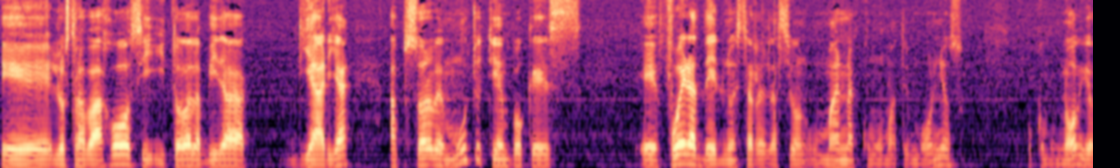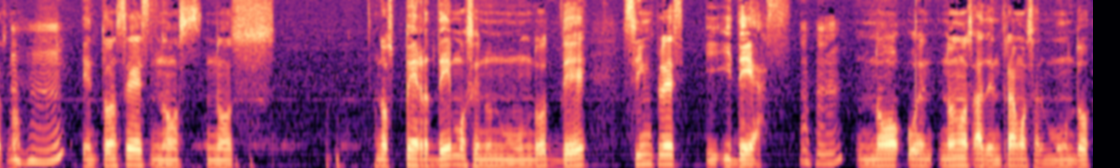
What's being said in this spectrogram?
eh, los trabajos y, y toda la vida diaria absorbe mucho tiempo que es eh, fuera de nuestra relación humana como matrimonios o como novios, ¿no? Entonces nos, nos, nos perdemos en un mundo de simples ideas. no, no nos adentramos al mundo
